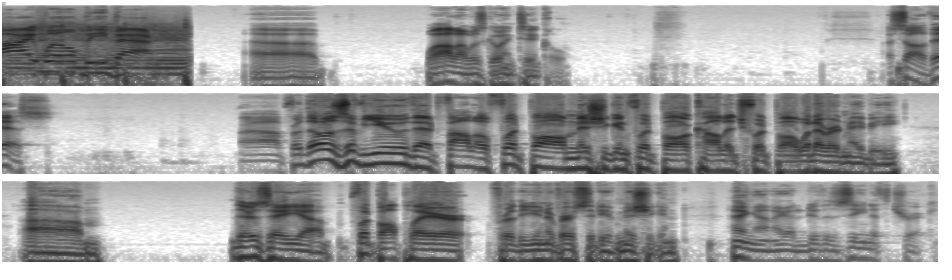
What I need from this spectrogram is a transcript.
I will be back. Uh, while I was going tinkle. I saw this. Uh, for those of you that follow football, Michigan football, college football, whatever it may be, um, there's a uh, football player for the University of Michigan. Hang on, I got to do the zenith trick.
